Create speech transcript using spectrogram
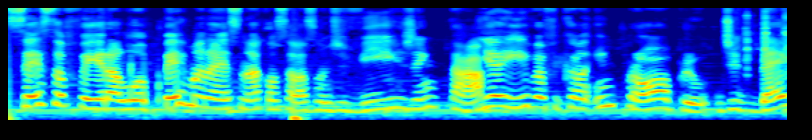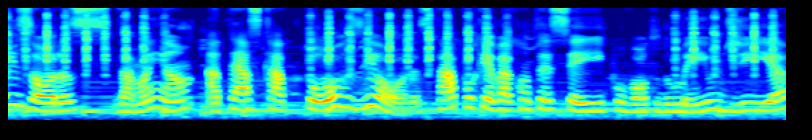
Sexta-feira a lua permanece na constelação de Virgem, tá? E aí vai ficar impróprio de 10 horas da manhã até as 14 horas, tá? Porque vai acontecer aí por volta do meio-dia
